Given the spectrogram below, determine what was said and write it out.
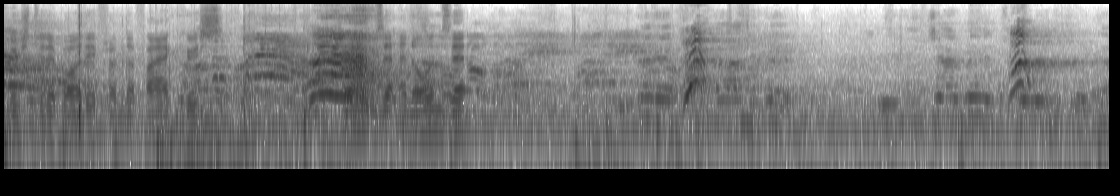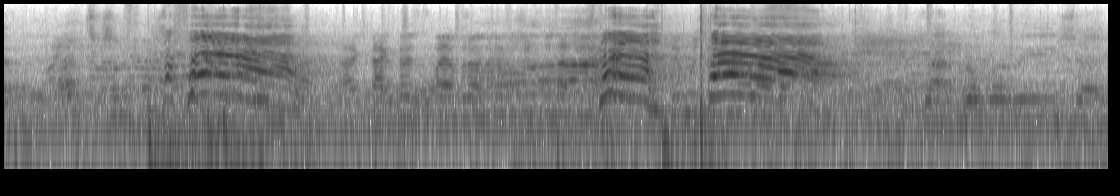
Push to the body from the fire Kus. Claims it and owns it. Trying to come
